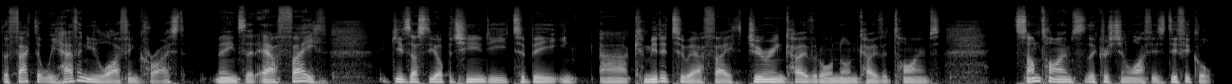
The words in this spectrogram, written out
the fact that we have a new life in Christ means that our faith gives us the opportunity to be in, uh, committed to our faith during COVID or non COVID times. Sometimes the Christian life is difficult.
